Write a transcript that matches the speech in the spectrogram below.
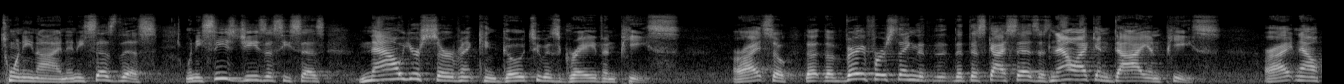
29, and he says this When he sees Jesus, he says, Now your servant can go to his grave in peace. All right, so the, the very first thing that, that this guy says is, Now I can die in peace. All right, now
